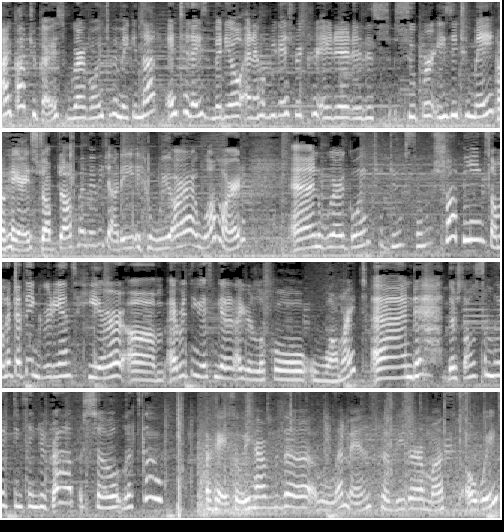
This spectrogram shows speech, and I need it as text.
I got you guys. We are going to be making that in today's video, and I hope you guys recreate it. It is super easy to make. Okay, guys, dropped off my baby daddy. We are at Walmart, and we're going to do some shopping. So I'm gonna get the ingredients here. Um, everything you guys can get it at your local Walmart, and there's also some other things I need to grab. So let's go. Okay, so we have the lemons because these are a must always,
